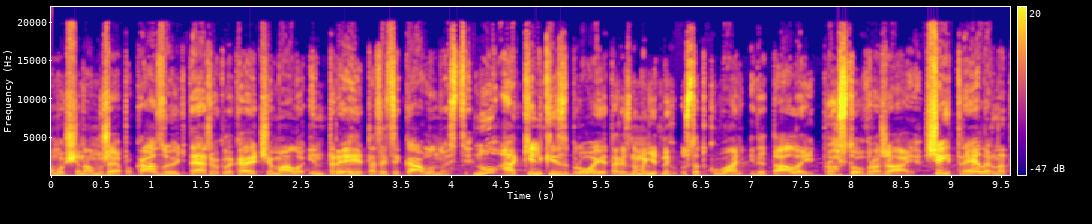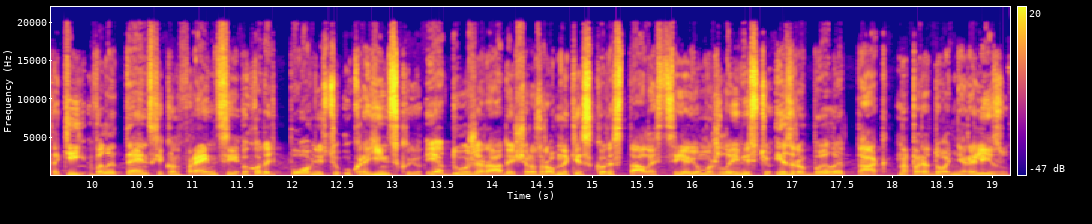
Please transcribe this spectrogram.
тому, що нам вже показують, теж викликає чимало інтриги та зацікавленості. Ну а кількість зброї та різноманітних устаткувань і деталей просто вражає. Ще й трейлер на такій велетенській конференції виходить повністю українською. І я дуже радий, що розробники скористались цією можливістю і зробили так напередодні релізу.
